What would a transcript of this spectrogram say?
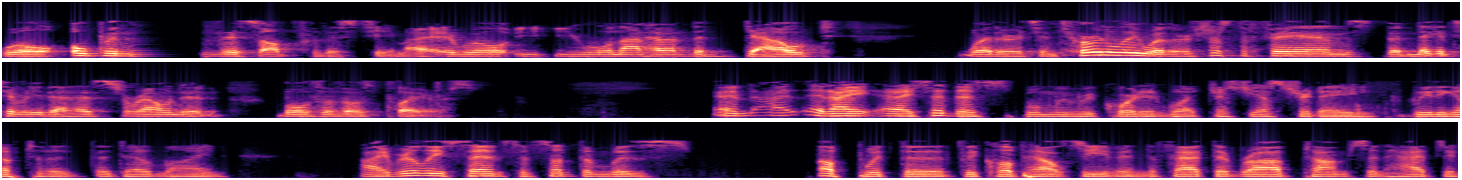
will open this up for this team. I, it will. You will not have the doubt, whether it's internally, whether it's just the fans, the negativity that has surrounded both of those players. And I and I and I said this when we recorded what just yesterday, leading up to the, the deadline. I really sensed that something was up with the the clubhouse. Even the fact that Rob Thompson had to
